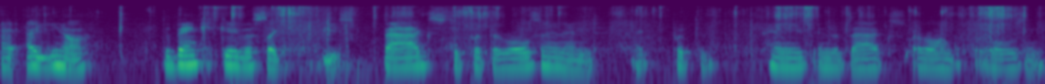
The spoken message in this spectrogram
I, I, you know, the bank gave us like these bags to put the rolls in, and I put the pennies in the bags along with the rolls, and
